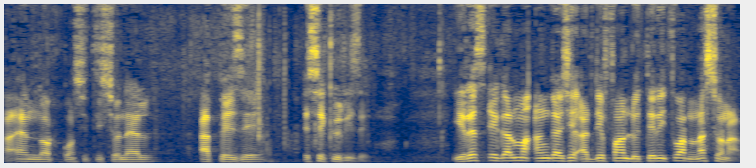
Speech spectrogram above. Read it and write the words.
à un ordre constitutionnel apaisé et sécurisé. Il reste également engagé à défendre le territoire national,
